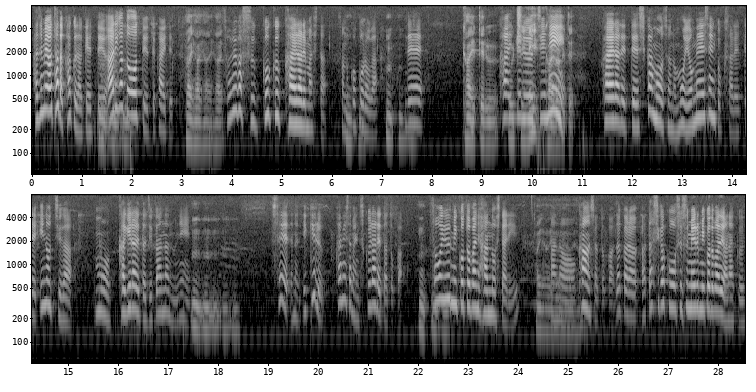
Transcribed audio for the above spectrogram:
初めはただ書くだけっていう,、ありがとうって言って書いてて、はいはいはいはい、それがすっごく変えられました。その心が。で書いてるうちに変えられて。しかもそのもう余命宣告されて命がもう限られた時間なのに、生きる神様に作られたとか、そういう御言葉に反応したり。あの感謝とか。だから私がこう進める御言葉ではなく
